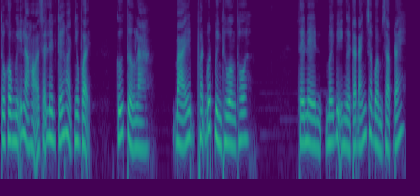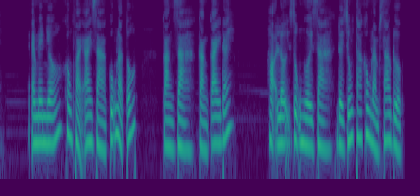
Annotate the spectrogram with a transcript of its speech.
Tôi không nghĩ là họ sẽ lên kế hoạch như vậy. Cứ tưởng là bà ấy phận bất bình thường thôi. Thế nên mới bị người ta đánh cho bầm dập đấy. Em nên nhớ không phải ai già cũng là tốt. Càng già, càng cay đấy. Họ lợi dụng người già để chúng ta không làm sao được.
